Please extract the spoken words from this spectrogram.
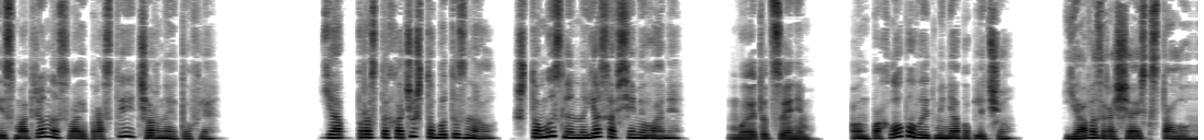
и смотрю на свои простые черные туфли. Я просто хочу, чтобы ты знал, что мысленно я со всеми вами. Мы это ценим. Он похлопывает меня по плечу. Я возвращаюсь к столу,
